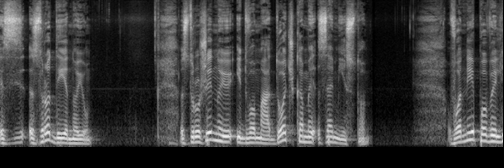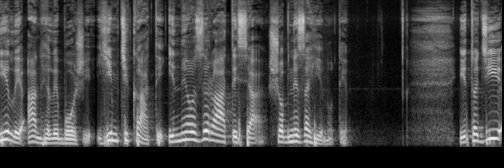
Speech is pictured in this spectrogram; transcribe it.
з, з родиною, з дружиною і двома дочками за місто. Вони повеліли, ангели Божі, їм тікати і не озиратися, щоб не загинути. І тоді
